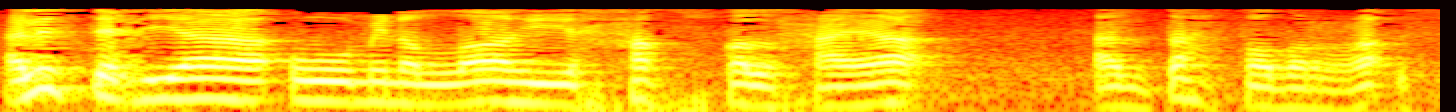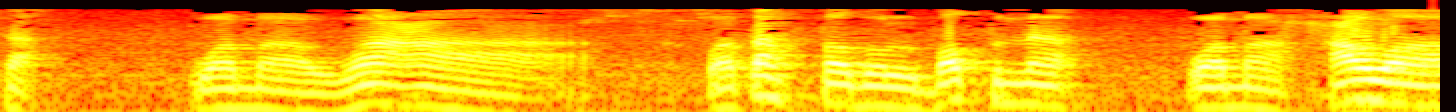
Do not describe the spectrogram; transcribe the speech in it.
Al-istihya'u minallahi haqqal haya' an tahfadhar ra'sa wa ma wa'a wa tahfadhal batna wa ma hawa.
